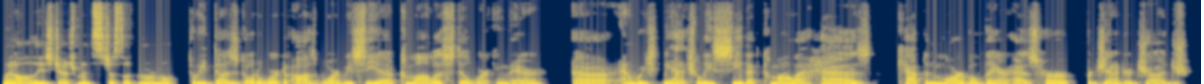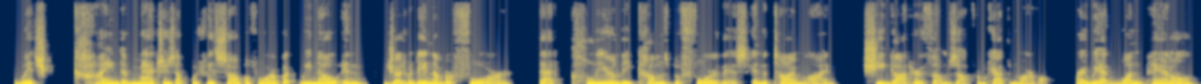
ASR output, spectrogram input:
when all these judgments just look normal. So he does go to work at Osborn. We see uh, Kamala still working there. Uh, and we, we actually see that Kamala has Captain Marvel there as her progenitor judge, which kind of matches up which we saw before, but we know in Judgment Day number four that clearly comes before this in the timeline. She got her thumbs up from Captain Marvel, right? We had one panel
